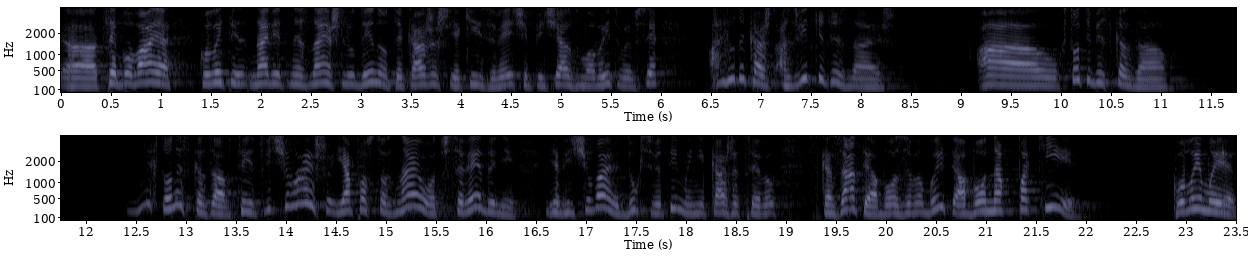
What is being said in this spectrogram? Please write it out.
Е, Це буває, коли ти навіть не знаєш людину, ти кажеш якісь речі під час молитви, все. А люди кажуть, а звідки ти знаєш? А хто тобі сказав? Ніхто не сказав. Ти відчуваєш, я просто знаю, от всередині я відчуваю, Дух Святий мені каже це сказати або зробити, або навпаки. Коли ми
